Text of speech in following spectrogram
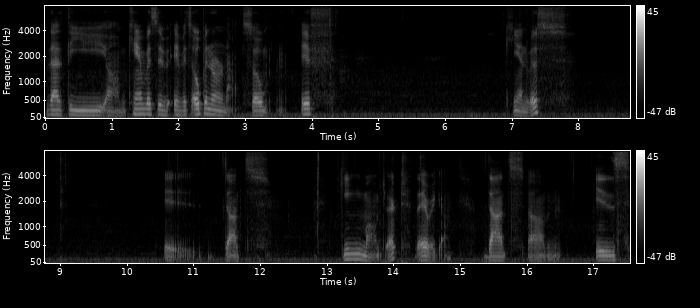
that the um, canvas, if, if it's open or not. So if canvas is dot game object, there we go, dot um, is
